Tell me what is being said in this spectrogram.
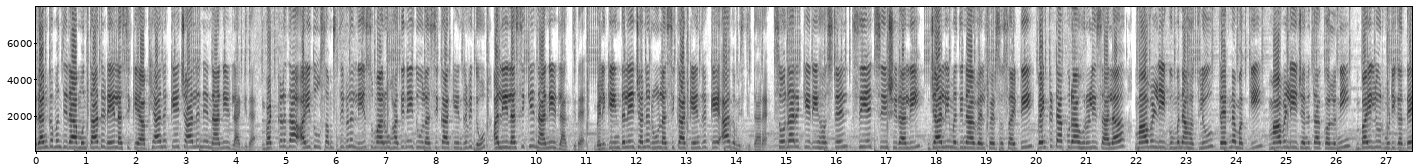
ರಂಗಮಂದಿರ ಮುಂತಾದೆಡೆ ಲಸಿಕೆ ಅಭಿಯಾನಕ್ಕೆ ಚಾಲನೆಯನ್ನ ನೀಡಲಾಗಿದೆ. ಭಟ್ಕಳದ ಐದು ಸಂಸ್ಥೆಗಳಲ್ಲಿ ಸುಮಾರು ಹದಿನೈದು ಲಸಿಕಾ ಕೇಂದ್ರವಿದ್ದು, ಅಲ್ಲಿ ಲಸಿಕೆಯನ್ನ ನೀಡಲಾಗ್ತಿದೆ. ಬೆಳಿಗ್ಗೆಯಿಂದಲೇ ಜನರು ಲಸಿಕಾ ಕೇಂದ್ರಕ್ಕೆ ಆಗಮಿಸುತ್ತಿದ್ದಾರೆ. Sonarakeri hostel, CHC Shirali, Jali Madina welfare society, Venkatapura Hurulisala, Mavalli Gummanahaklu, Ternamakki, Mavalli Janata colony Bailur Mudigadde,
